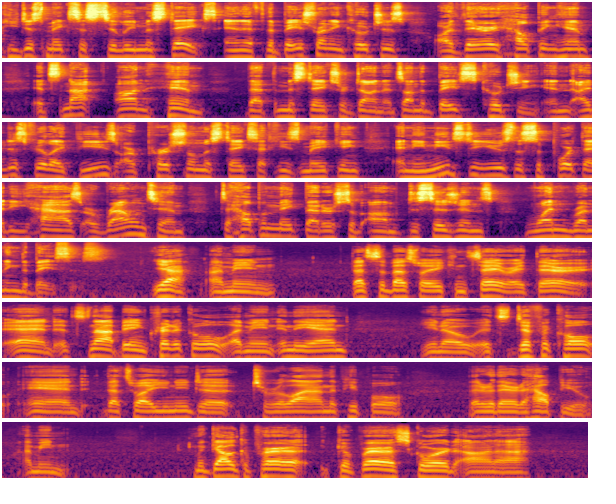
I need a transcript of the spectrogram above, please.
He just makes his silly mistakes. And if the base running coaches are there helping him, it's not on him that the mistakes are done. It's on the base coaching. And I just feel like these are personal mistakes that he's making, and he needs to use the support that he has around him to help him make better um, decisions when running the bases. Yeah, I mean, that's the best way you can say right there. And it's not being critical. I mean, in the end, you know, it's difficult, and that's why you need to, to rely on the people that are there to help you. I mean, Miguel Cabrera, Cabrera scored on a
